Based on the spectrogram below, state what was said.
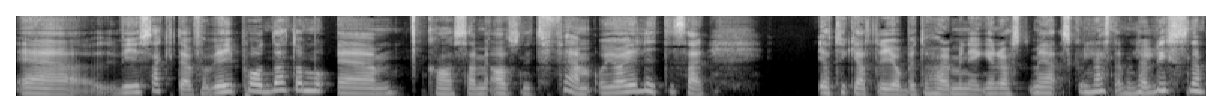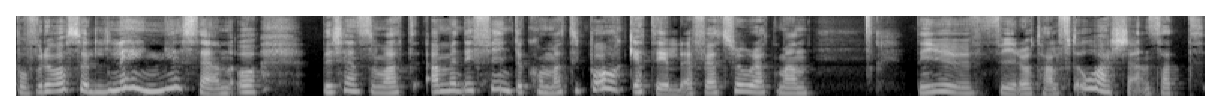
eh, vi har ju sagt det, för vi har ju poddat om eh, KASA med avsnitt fem och jag är lite så här, jag tycker alltid det är jobbigt att höra min egen röst, men jag skulle nästan vilja lyssna på, för det var så länge sedan och det känns som att ja, men det är fint att komma tillbaka till det, för jag tror att man, det är ju fyra och ett halvt år sedan, så att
